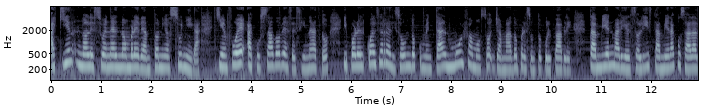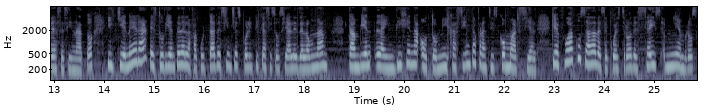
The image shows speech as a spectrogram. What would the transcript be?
¿A quién no le suena el nombre de Antonio Zúñiga, quien fue acusado de asesinato y por el cual se realizó un documental muy famoso llamado Presunto culpable? También Mariel Solís, también acusada de asesinato y quien era estudiante de la Facultad de Ciencias Políticas y Sociales de la UNAM. También la indígena otomija Cinta Francisco Marcial, que fue acusada de secuestro de seis miembros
